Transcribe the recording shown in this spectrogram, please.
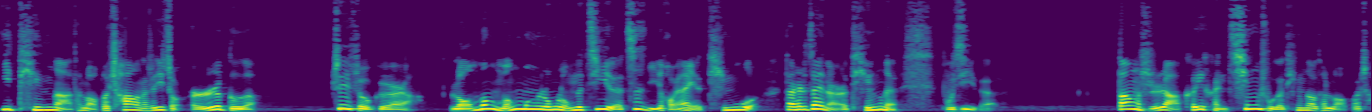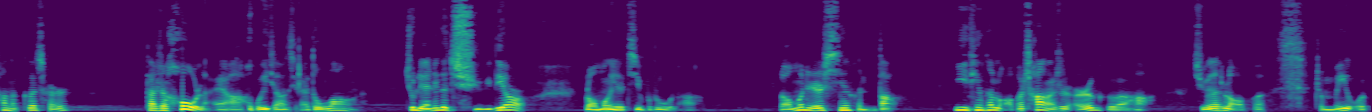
一听啊，他老婆唱的是一首儿歌，这首歌啊，老孟朦朦胧胧的记得自己好像也听过，但是在哪儿听的不记得了。当时啊，可以很清楚的听到他老婆唱的歌词儿，但是后来啊，回想起来都忘了，就连这个曲调，老孟也记不住了啊。老孟这人心很大，一听他老婆唱的是儿歌哈，觉得他老婆这没有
